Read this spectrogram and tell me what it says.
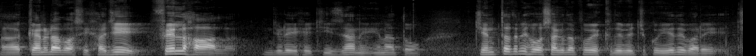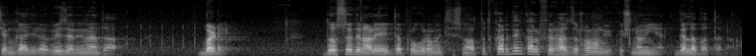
ਆ ਕੈਨੇਡਾ ਵਾਸੀ ਹਜੇ ਫਿਲਹਾਲ ਜਿਹੜੇ ਇਹ ਚੀਜ਼ਾਂ ਨੇ ਇਹਨਾਂ ਤੋਂ ਚਿੰਤਤ ਨਹੀਂ ਹੋ ਸਕਦਾ, ਭਵਿੱਖ ਦੇ ਵਿੱਚ ਕੋਈ ਇਹਦੇ ਬਾਰੇ ਚੰਗਾ ਜਿਹੜਾ ਵਿਜ਼ਨ ਇਹਨਾਂ ਦਾ ਬਣੇ। ਦੋਸਤੋ ਦੇ ਨਾਲ ਅੱਜ ਦਾ ਪ੍ਰੋਗਰਾਮ ਇੱਥੇ ਸਮਾਪਤ ਕਰਦੇ ਹਾਂ। ਕੱਲ ਫਿਰ ਹਾਜ਼ਰ ਹੋਵਾਂਗੇ ਕੁਝ ਨਵੀਆਂ ਗੱਲਾਂ ਬਾਤਾਂ ਨਾਲ।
